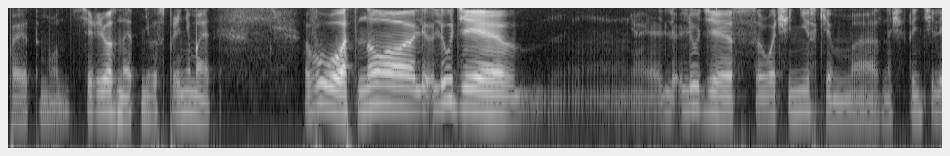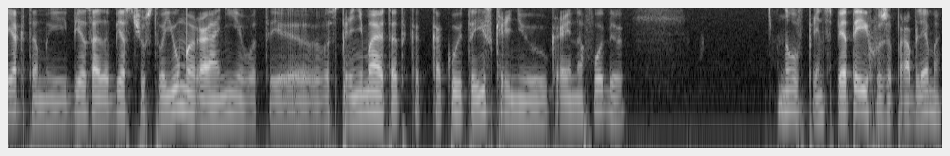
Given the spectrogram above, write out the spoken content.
поэтому он серьезно это не воспринимает. Вот, но люди, люди с очень низким, а, значит, интеллектом и без, без чувства юмора, они вот и воспринимают это как какую-то искреннюю украинофобию. Ну, в принципе, это их уже проблемы.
